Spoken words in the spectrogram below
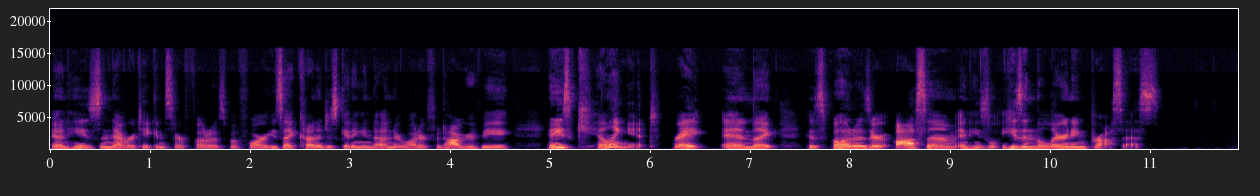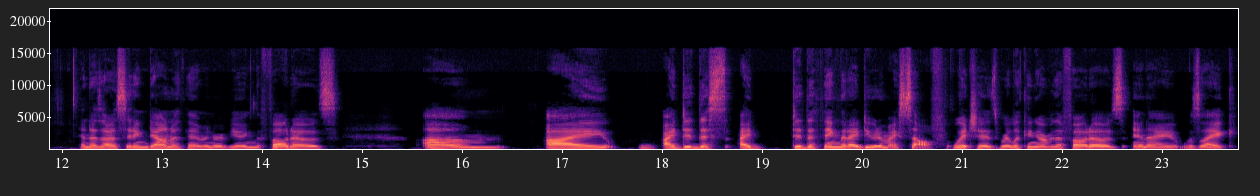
and he's never taken surf photos before. He's like kind of just getting into underwater photography and he's killing it, right? And like his photos are awesome and he's he's in the learning process. And as I was sitting down with him and reviewing the photos, um I I did this I did the thing that I do to myself, which is we're looking over the photos and I was like,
